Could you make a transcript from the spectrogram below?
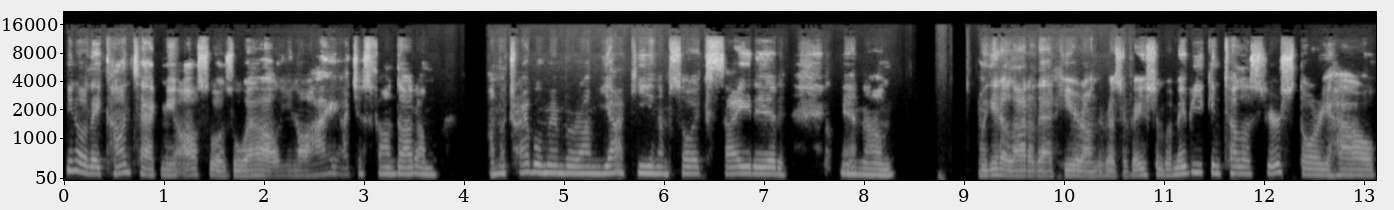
you know, they contact me also as well. You know, I, I just found out I'm I'm a tribal member, I'm Yaqui, and I'm so excited. And um we get a lot of that here on the reservation, but maybe you can tell us your story, how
